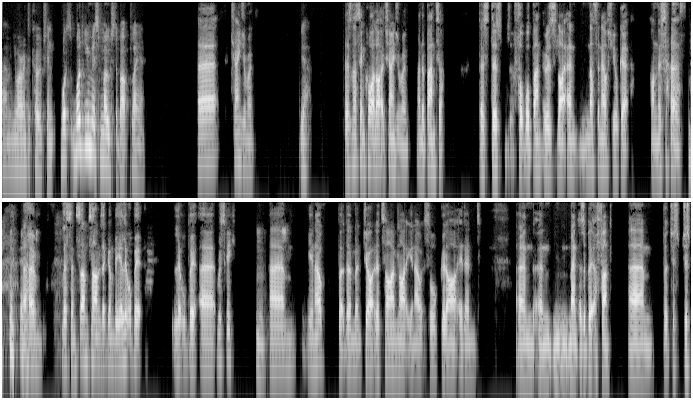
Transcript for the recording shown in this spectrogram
um, you are into coaching. What's what do you miss most about playing? Uh, changing room. Yeah, there's nothing quite like a changing room and the banter. There's there's football banter is like and nothing else you'll get on this earth. um, listen, sometimes it can be a little bit, little bit uh, risky. Mm. Um, you know, but the majority of the time, like you know, it's all good hearted and and and meant as a bit of fun. Um, but just just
